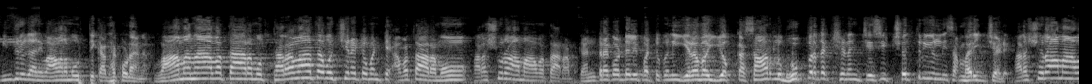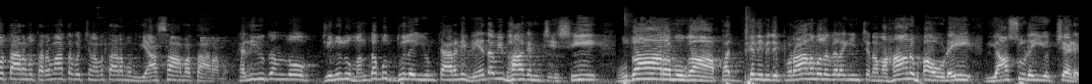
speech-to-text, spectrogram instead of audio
విందురుగాని గాని వామనమూర్తి కథ కూడా వామనావతారము తర్వాత వచ్చినటువంటి అవతారము పరశురామావతారం. గండ్రగొడ్డలి పట్టుకుని ఇరవై ఒక్క సార్లు భూప్రదక్షిణం చేసి క్షత్రియుల్ని సంహరించాడు. పరశురామావతారము తర్వాత వచ్చిన అవతారము వ్యాసావతారము. కలియుగంలో జనులు మందబుద్ధులై ఉంటారని వేద విభాగం చేసి ఉదారముగా పద్దెనిమిది పురాణములు వెలగించిన మహానుభావుడై వ్యాసుడై వచ్చాడు.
